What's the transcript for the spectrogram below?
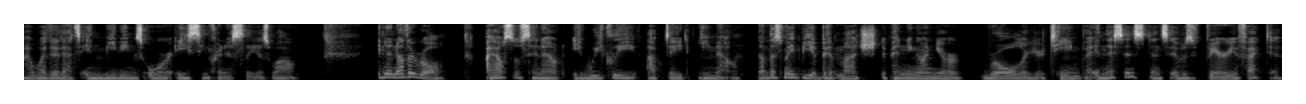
uh, whether that's in meetings or asynchronously as well? In another role, I also sent out a weekly update email. Now, this may be a bit much depending on your role or your team, but in this instance, it was very effective.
